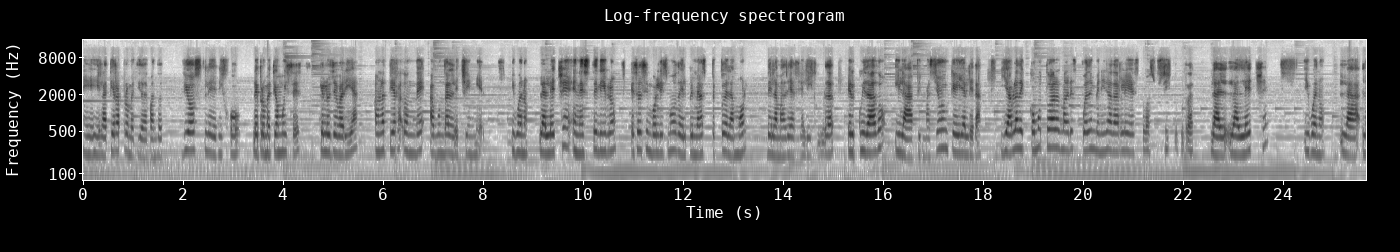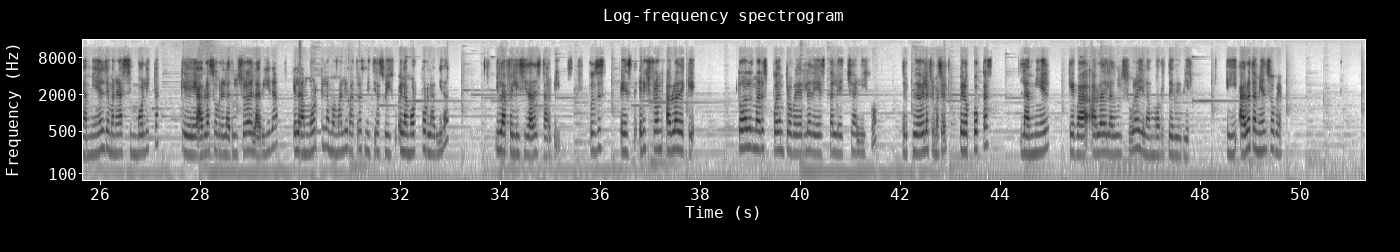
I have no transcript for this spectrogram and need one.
eh, la tierra prometida, cuando Dios le dijo, le prometió a Moisés que los llevaría a una tierra donde abunda leche y miel. Y bueno, la leche en este libro es el simbolismo del primer aspecto del amor de la madre hacia el hijo, ¿verdad? El cuidado y la afirmación que ella le da. Y habla de cómo todas las madres pueden venir a darle esto a sus hijos, ¿verdad? La leche y bueno, la, la miel de manera simbólica que habla sobre la dulzura de la vida, el amor que la mamá le va a transmitir a su hijo, el amor por la vida y la felicidad de estar vivos. Entonces, este, Erich Fromm habla de que todas las madres pueden proveerle de esta leche al hijo, del cuidado y la afirmación, pero pocas la miel que va, habla de la dulzura y el amor de vivir. Y habla también sobre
